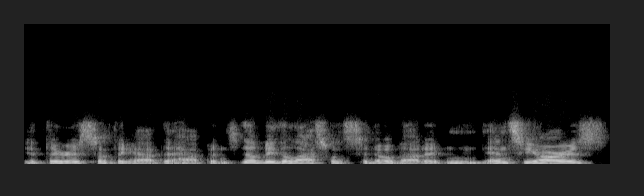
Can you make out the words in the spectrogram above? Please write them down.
if there is something that happens, they'll be the last ones to know about it. And NCR is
